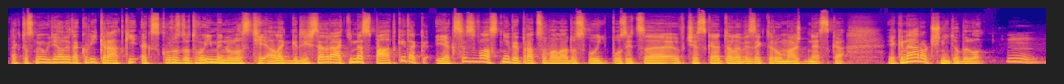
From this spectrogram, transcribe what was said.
Tak to jsme udělali takový krátký exkurs do tvojí minulosti, ale když se vrátíme zpátky, tak jak ses vlastně vypracovala do svojí pozice v české televizi, kterou máš dneska? Jak náročný to bylo? Hmm.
